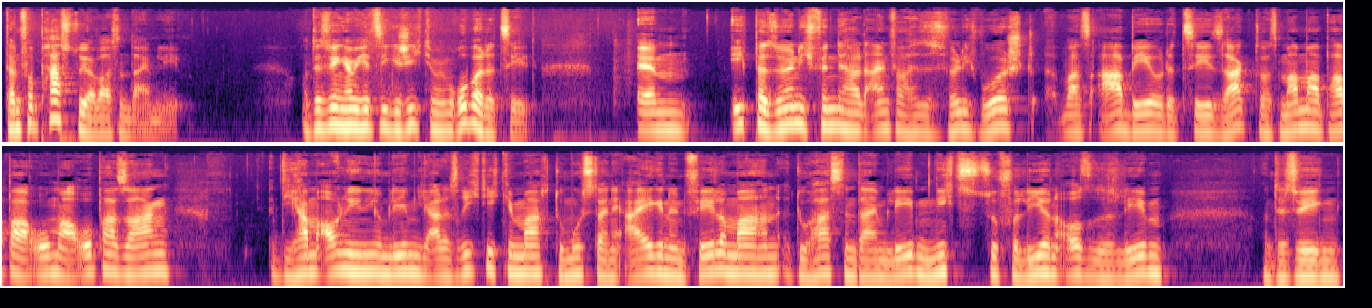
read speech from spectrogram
dann verpasst du ja was in deinem Leben. Und deswegen habe ich jetzt die Geschichte mit dem Robert erzählt. Ähm, ich persönlich finde halt einfach, es ist völlig wurscht, was A, B oder C sagt, was Mama, Papa, Oma, Opa sagen. Die haben auch in ihrem Leben nicht alles richtig gemacht. Du musst deine eigenen Fehler machen. Du hast in deinem Leben nichts zu verlieren, außer das Leben. Und deswegen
